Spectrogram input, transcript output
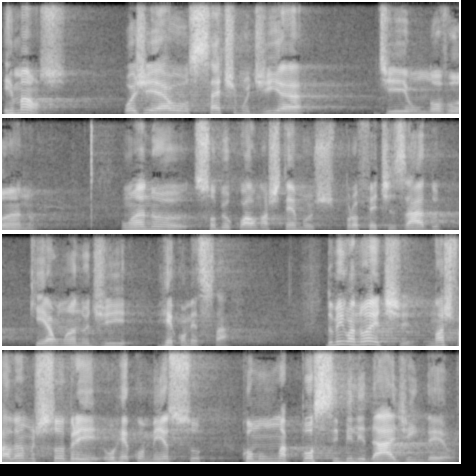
Irmãos, hoje é o sétimo dia de um novo ano, um ano sobre o qual nós temos profetizado que é um ano de recomeçar. Domingo à noite, nós falamos sobre o recomeço como uma possibilidade em Deus,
